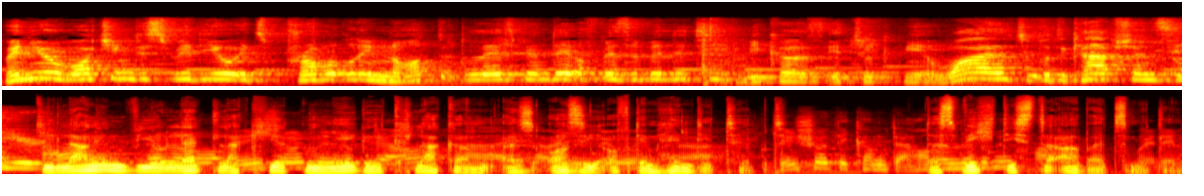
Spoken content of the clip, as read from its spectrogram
When you're watching this video, it's probably not the Lesbian Day of Visibility because it took me a while to put the captions here. Die langen violett lackierten Nägel klackern, als Ozzy auf dem Handy tippt. Das wichtigste Arbeitsmittel.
